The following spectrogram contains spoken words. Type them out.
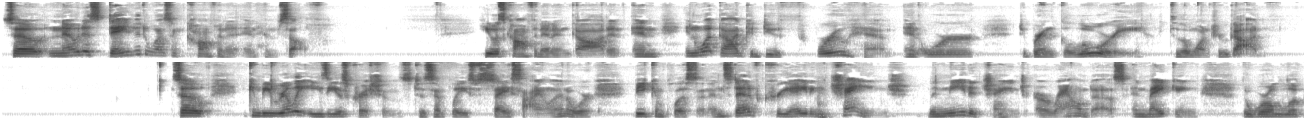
So notice David wasn't confident in himself he was confident in God and, and in what God could do through him in order to bring glory to the one true God. So it can be really easy as Christians to simply stay silent or be complicit instead of creating change, the needed change around us, and making the world look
